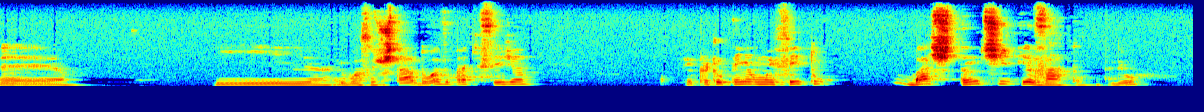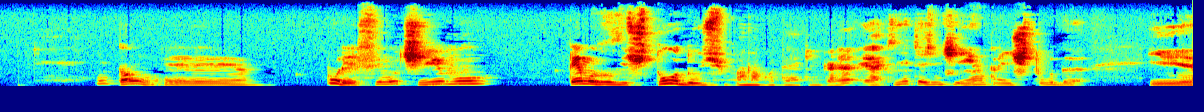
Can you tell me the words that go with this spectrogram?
É, e eu vou ajustar a dose para que seja para que eu tenha um efeito bastante exato, entendeu? Então, é, por esse motivo, temos os estudos farmacotécnica. Né? É aqui que a gente entra e estuda, e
